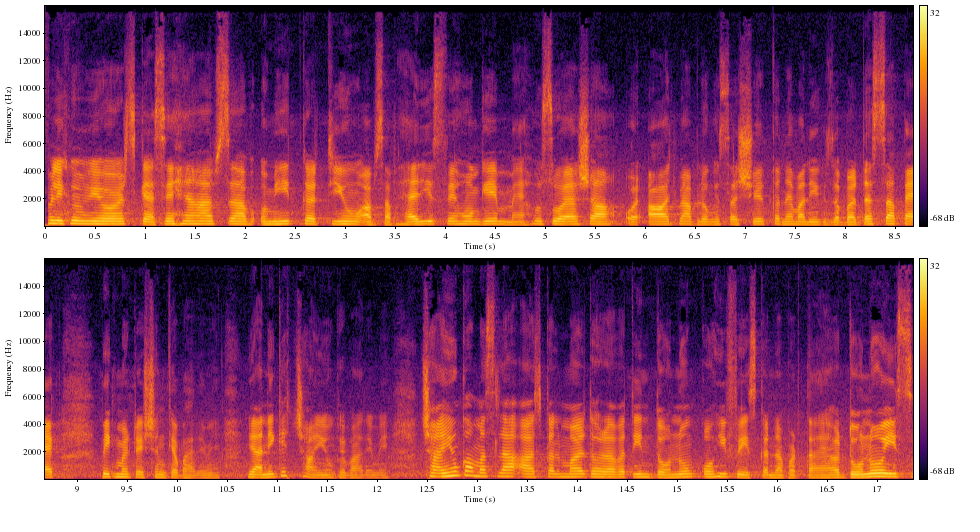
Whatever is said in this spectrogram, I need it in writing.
वालेकुम व्यूअर्स कैसे हैं आप सब? उम्मीद करती हूँ आप सब हैरियत से होंगे। मैं हूँ सोया शाह और आज मैं आप लोगों के साथ शेयर करने वाली हूँ ज़बरदस्त सा पैक पिगमेंटेशन के बारे में, यानी कि छाइयों के बारे में। छाइयों का मसला आजकल मर्द और अवतीन दोनों को ही फेस करना पड़ता है और दोनों इस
